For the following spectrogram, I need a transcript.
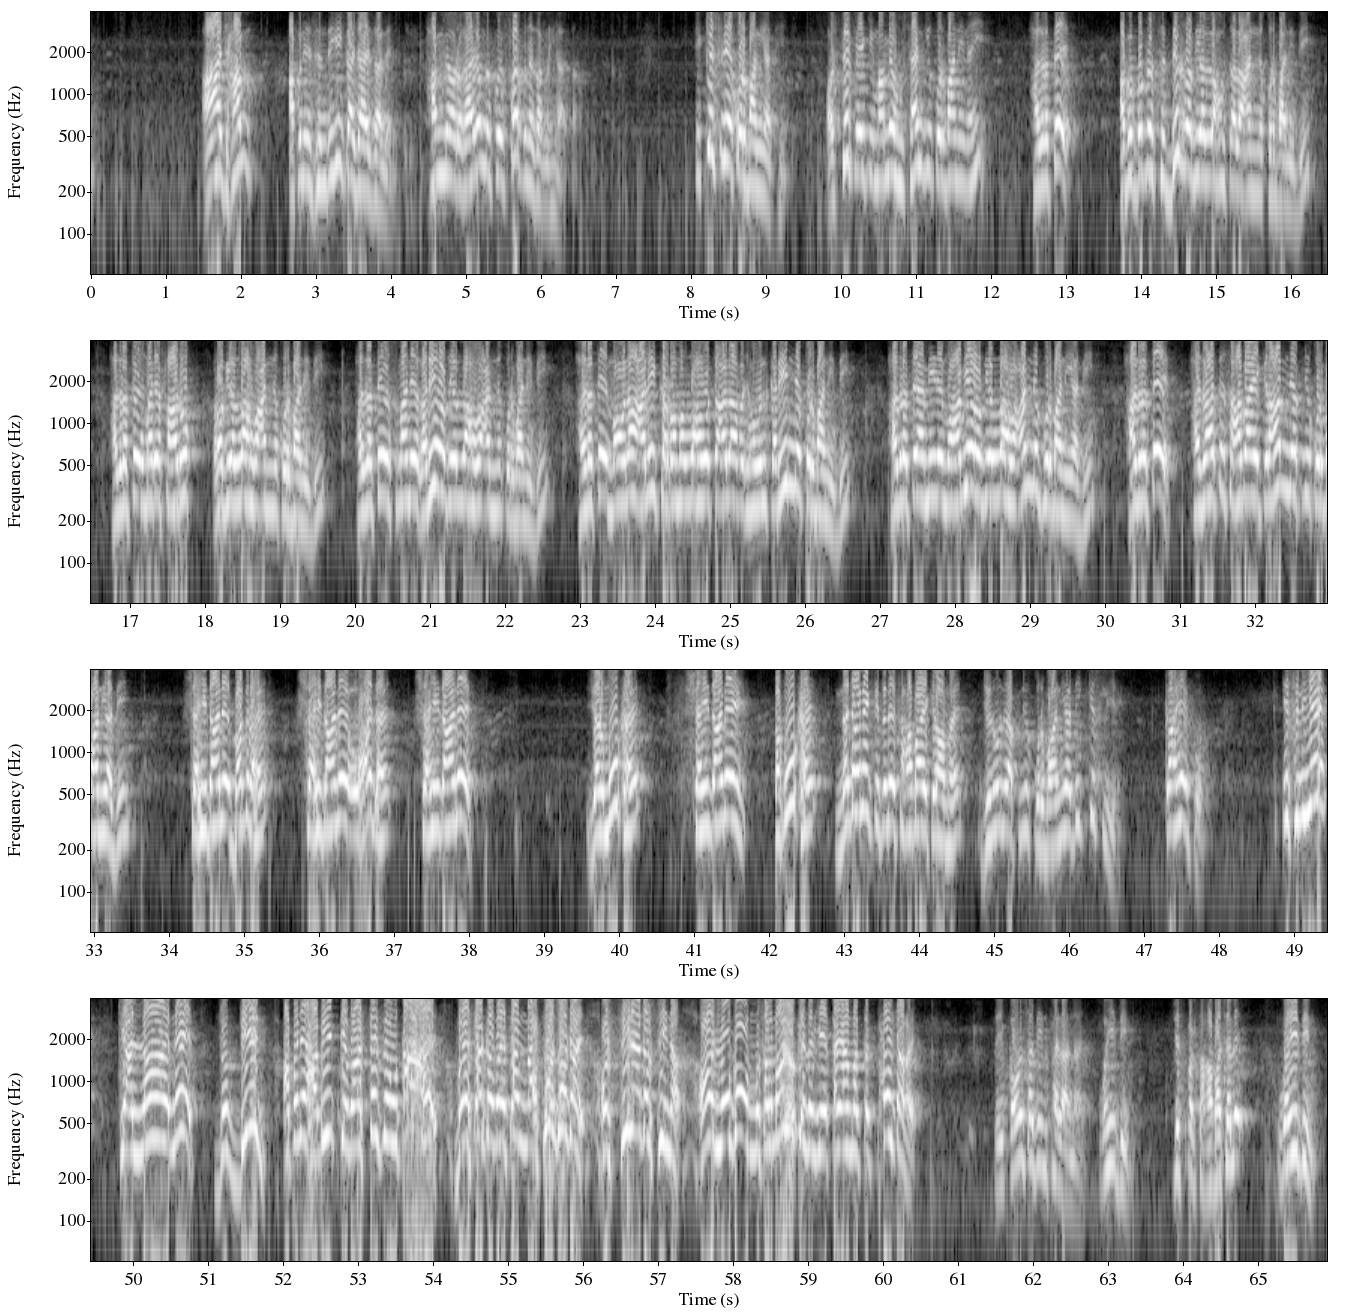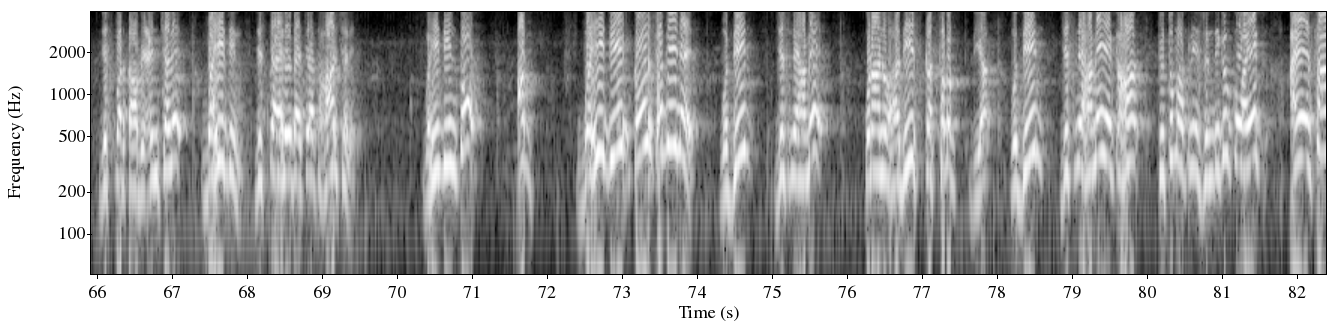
آج ہم اپنی زندگی کا جائزہ لیں، ہم میں اور غیروں میں کوئی فرق نظر نہیں آتا۔ یہ کس لیے قربانیاں تھیں؟ اور صرف ایک امام حسین کی قربانی نہیں، حضرت ابو بکر صدیق رضی اللہ تعالی عنہ نے قربانی دی، حضرت عمر فاروق رضی اللہ عنہ نے قربانی دی، حضرت عثمان غری رضی اللہ عنہ نے قربانی دی حضرت مولا علی کرم اللہ تعالی وجہ الکریم نے قربانی دی، حضرت امیر معاویہ رضی اللہ عنہ نے قربانیاں دی، حضرت حضرت صحابہ اکرام نے اپنی قربانیاں دی۔ شہیدان بدر ہیں، شہیدان احد ہیں، شہیدان یرموک ہے شہیدان تبوک ہے نہ جانے کتنے صحابہ اکرام ہیں جنہوں نے اپنی قربانیاں دی کس لیے؟ کہے کو؟ اس لیے کہ اللہ نے جو دین اپنے حبیب کے واسطے سے اتارا ہے، ویسا کا ویسا محفوظ ہو جائے اور سینہ در سینہ اور لوگوں، مسلمانوں کے ذریعے قیامت تک پھیلتا رہے۔ تو یہ کون سا دین پھیلانا ہے؟ وہی دین جس پر صحابہ چلے، وہی دن جس پر تابعین چلے، وہی دن جس پہ اہل بیت اطہار چلے۔ وہی دین تو اب، وہی دین کون سا دین ہے؟ وہ دین جس نے ہمیں قرآن و حدیث کا سبق دیا۔ وہ دین جس نے ہمیں یہ کہا کہ تم اپنی زندگی کو ایک ایسا،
